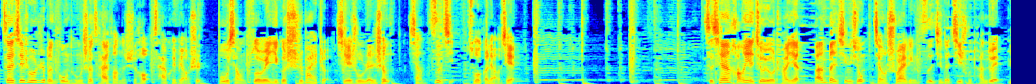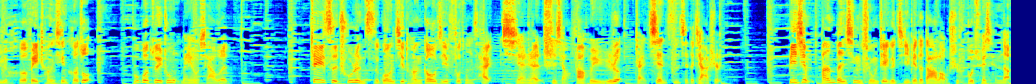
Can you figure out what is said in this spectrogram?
在接受日本共同社采访的时候，才会表示不想作为一个失败者结束人生，想自己做个了结。此前行业就有传言，坂本幸雄将率领自己的技术团队与合肥长兴合作，不过最终没有下文。这一次出任紫光集团高级副总裁，显然是想发挥余热，展现自己的价值。毕竟坂本幸雄这个级别的大佬是不缺钱的。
